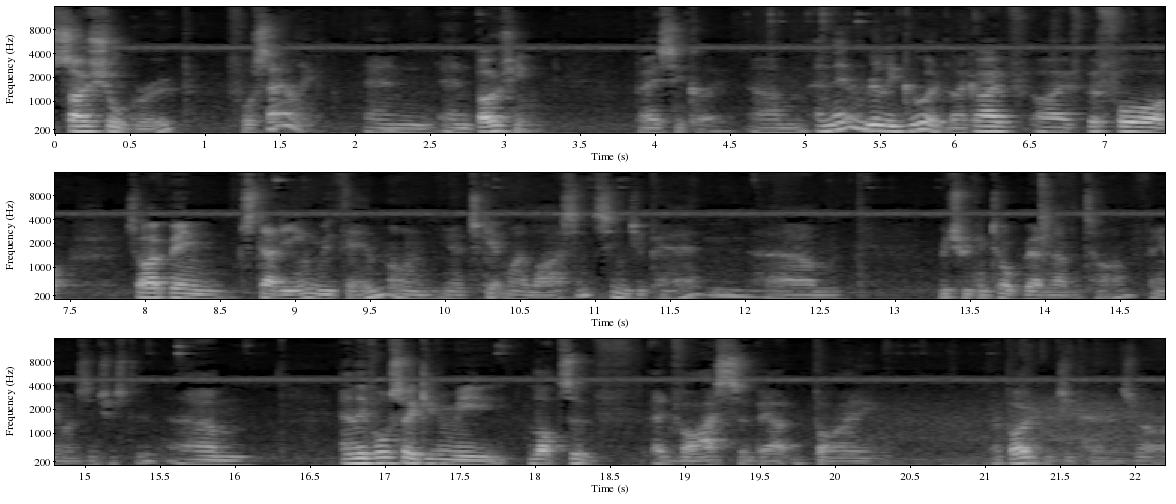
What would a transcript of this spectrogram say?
social group for sailing and, and boating, basically. Um, and they're really good. Like I've I've before, so I've been studying with them on you know to get my license in Japan, um, which we can talk about another time if anyone's interested. Um, and they've also given me lots of advice about buying a boat in Japan as well.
